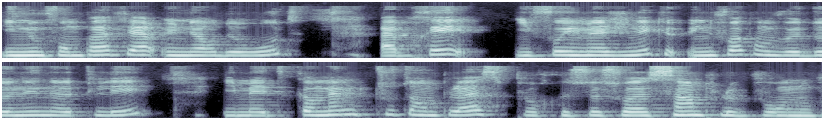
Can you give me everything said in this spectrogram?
Ils nous font pas faire une heure de route. Après, il faut imaginer qu'une fois qu'on veut donner notre lait, ils mettent quand même tout en place pour que ce soit simple pour nous.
